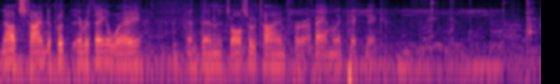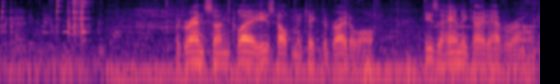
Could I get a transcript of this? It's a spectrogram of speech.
Now it's time to put everything away, and then it's also time for a family picnic. My grandson Clay, he's helping me take the bridle off. He's a handy guy to have around.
